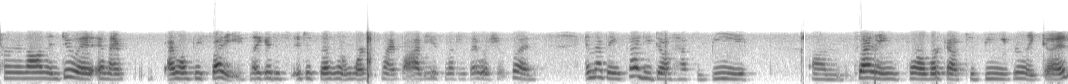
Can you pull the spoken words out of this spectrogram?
turn it on and do it and I I won't be sweaty. Like it just it just doesn't work for my body as much as I wish it would. And that being said, you don't have to be um, sweating for a workout to be really good.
